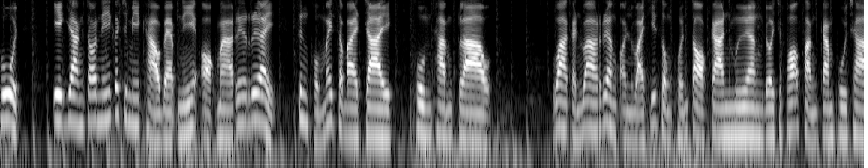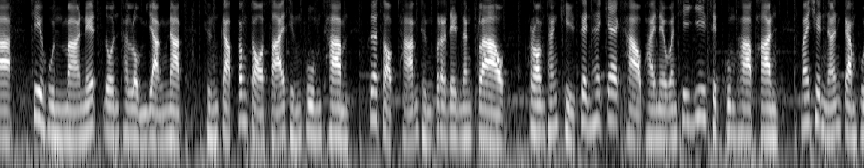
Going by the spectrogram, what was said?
พูด อีกอย่างตอนนี้ก็จะมีข่าวแบบนี้ออกมาเรื่อยๆ ซึ่งผมไม่สบายใจ ภูมิธรรมกล่าว ว่ากันว่าเรื่องอ่อนไหวที่ส่งผลต่อการเมือง โดยเฉพาะฝั่งกัมพูชาที่ฮุนมาเน็ตโดนถล่มอย่างหนัก ถึงกับต้องต่อสายถึงภูมิธรรม เพื่อสอบถามถึงประเด็นดังกล่าว พร้อมทั้งขีดเส้นให้แก้ข่าวภายในวันที่ 20 กุมภาพันธ์ ไม่เช่นนั้นกัมพู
